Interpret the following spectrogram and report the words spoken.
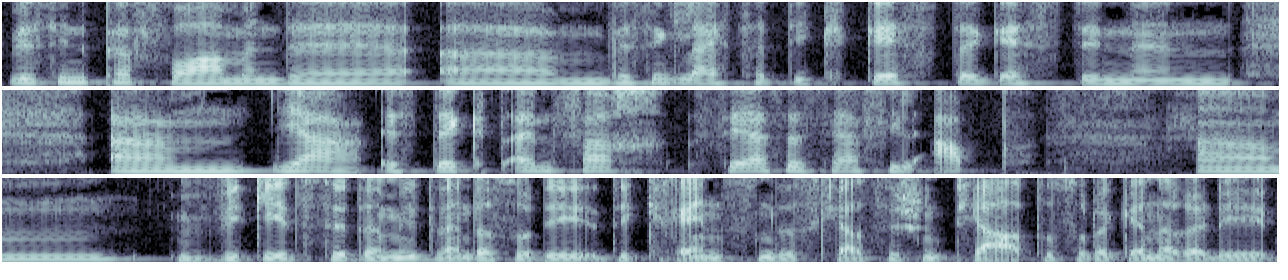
Wir sind Performende, ähm, wir sind gleichzeitig Gäste, Gästinnen ähm, ja, es deckt einfach sehr, sehr, sehr viel ab. Ähm, Wie geht's dir damit, wenn da so die, die Grenzen des klassischen Theaters oder generell die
